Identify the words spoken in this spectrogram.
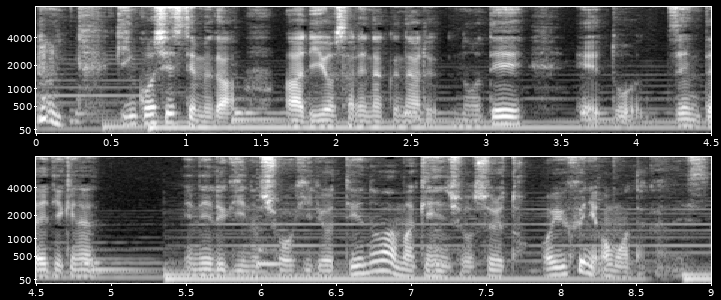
銀行システムが利用されなくなるので、えーと、全体的なエネルギーの消費量っていうのはま減少するというふうに思ったからです。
